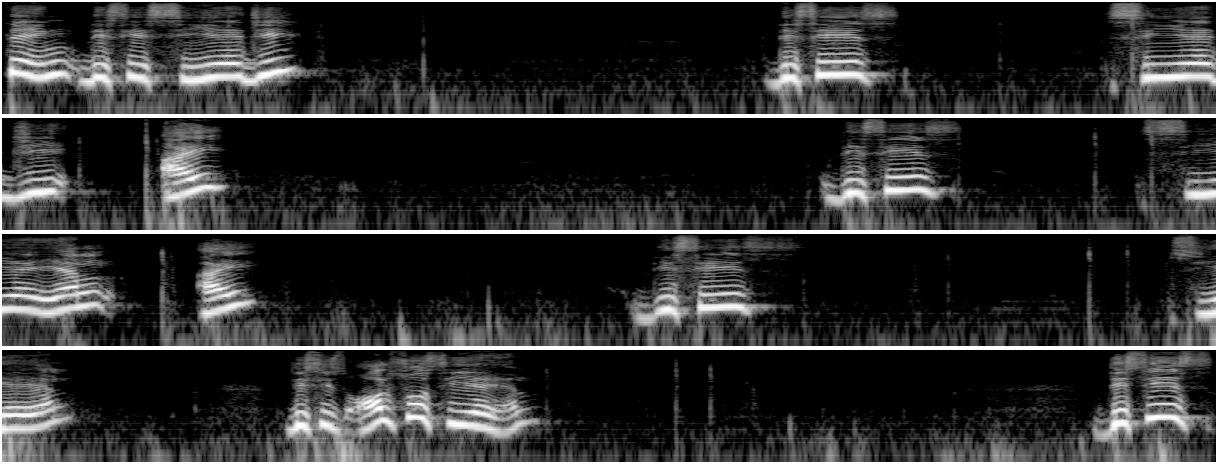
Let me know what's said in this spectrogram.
thing this is CAG, this is CAGI, this is CALI, this is CAL, this is also CAL, this is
